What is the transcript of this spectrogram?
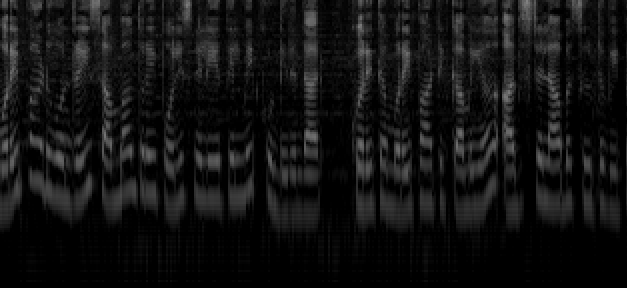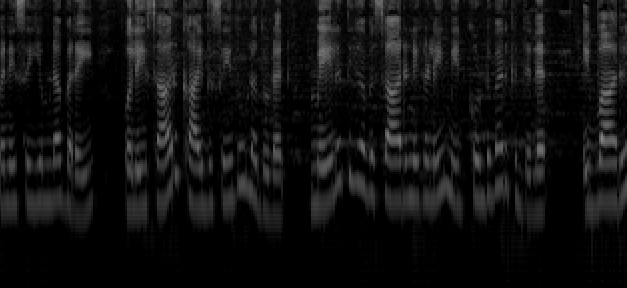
முறைப்பாடு ஒன்றை சம்பாந்துறை போலீஸ் நிலையத்தில் மேற்கொண்டிருந்தார். குறித்த முறைப்பாட்டிற்கமைய அதிர்ஷ்ட லாப சீட்டு விற்பனை செய்யும் நபரை போலீசார் கைது செய்துள்ளதுடன் மேலதிக விசாரணைகளை மேற்கொண்டு வருகின்றனர். இவ்வாறு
